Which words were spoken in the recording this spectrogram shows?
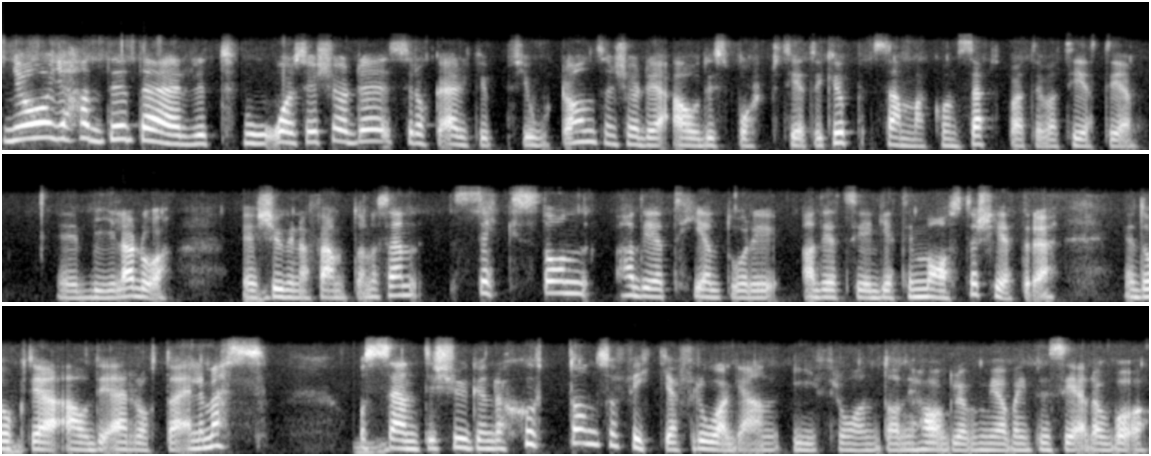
Ja, jag hade där två år. Så jag körde Sirocco R-Cup 14, sen körde jag Audi Sport TT Cup. Samma koncept, bara att det var TT-bilar då. 2015 mm. och sen 16 hade jag ett helt år i ADAC GT Masters heter det. Då åkte jag Audi R8 LMS. Och sen till 2017 så fick jag frågan ifrån Daniel Haglöf om jag var intresserad av att,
